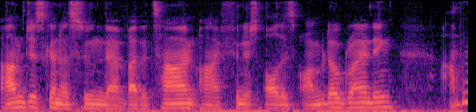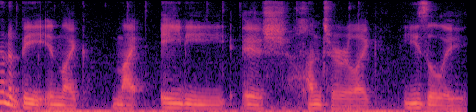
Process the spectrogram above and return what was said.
I'm just gonna assume that by the time I finish all this Armadyl grinding, I'm gonna be in like my 80-ish hunter like easily.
